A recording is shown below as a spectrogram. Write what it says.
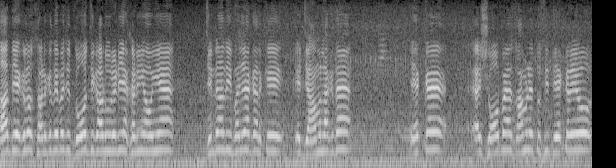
ਆਹ ਦੇਖ ਲਓ ਸੜਕ ਦੇ ਵਿੱਚ ਦੋ ਜਗਾੜੂ ਰੇੜੀਆਂ ਖੜੀਆਂ ਹੋਈਆਂ। ਜਿਨ੍ਹਾਂ ਦੀ ਵਜ੍ਹਾ ਕਰਕੇ ਇਹ ਜਾਮ ਲੱਗਦਾ ਹੈ। ਇੱਕ ਇਹ ਸ਼ਾਪ ਹੈ, ਸਾਹਮਣੇ ਤੁਸੀਂ ਦੇਖ ਰਹੇ ਹੋ,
